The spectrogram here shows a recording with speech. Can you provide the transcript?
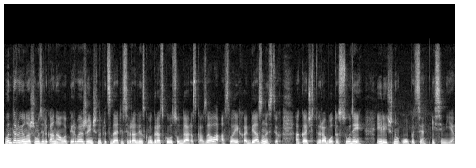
В интервью нашему телеканалу первая женщина-председатель Северодвинского городского суда рассказала о своих обязанностях, о качестве работы судей и личном опыте и семье.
